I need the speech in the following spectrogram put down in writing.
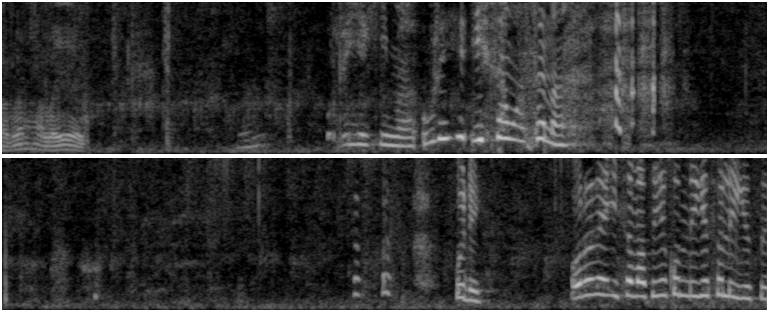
আবার ভালোই আছে ওরে কি মাছ ওরে ইসা মাছে না? ওরে। ওরে ইসা ইয়ে কোন দিকে চলে গেছে?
